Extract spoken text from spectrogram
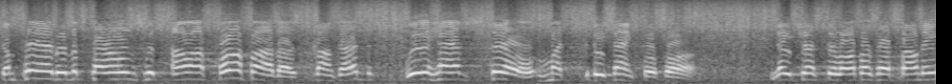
Compared with the perils which our forefathers conquered, we have still much to be thankful for. Nature still offers her bounty,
